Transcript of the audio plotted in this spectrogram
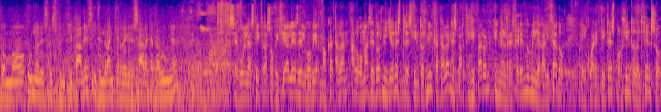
como uno de sus principales y tendrán que regresar a Cataluña según las cifras oficiales del gobierno catalán, algo más de 2.300.000 catalanes participaron en el referéndum ilegalizado, el 43% del censo,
